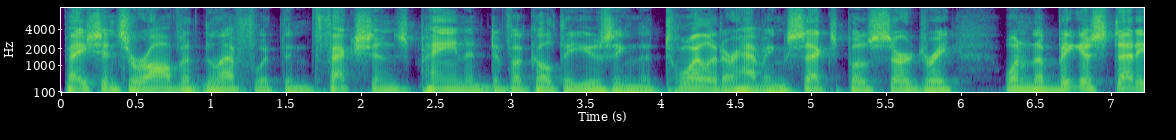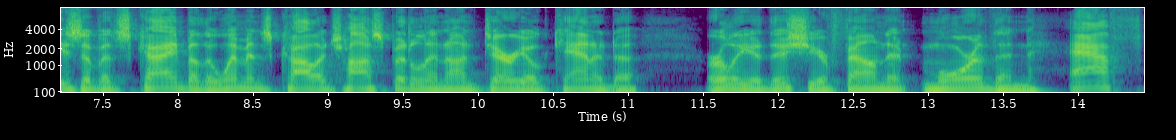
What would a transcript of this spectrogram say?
Patients are often left with infections, pain, and difficulty using the toilet or having sex post surgery. One of the biggest studies of its kind by the Women's College Hospital in Ontario, Canada, earlier this year found that more than half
